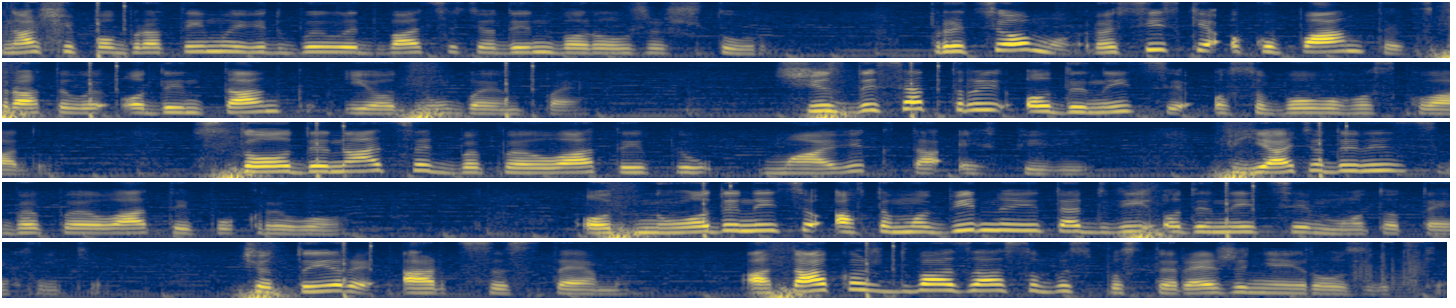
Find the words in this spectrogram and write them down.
наші побратими відбили 21 ворожий штурм. При цьому російські окупанти втратили один танк і одну БМП, 63 одиниці особового складу, 111 БПЛА типу Mavic та FPV, 5 одиниць БПЛА типу Криво, одну одиницю автомобільної та дві одиниці мототехніки, 4 арт-системи, а також два засоби спостереження і розвідки.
